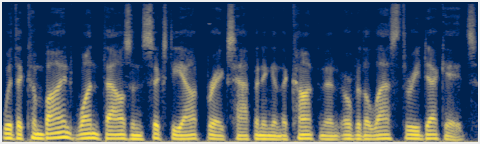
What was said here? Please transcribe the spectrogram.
With a combined 1,060 outbreaks happening in the continent over the last three decades.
